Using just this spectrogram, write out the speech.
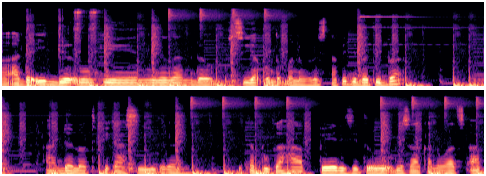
uh, ada ide mungkin gitu kan udah siap untuk menulis tapi tiba-tiba ada notifikasi gitu kan. Kita buka HP di situ misalkan WhatsApp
